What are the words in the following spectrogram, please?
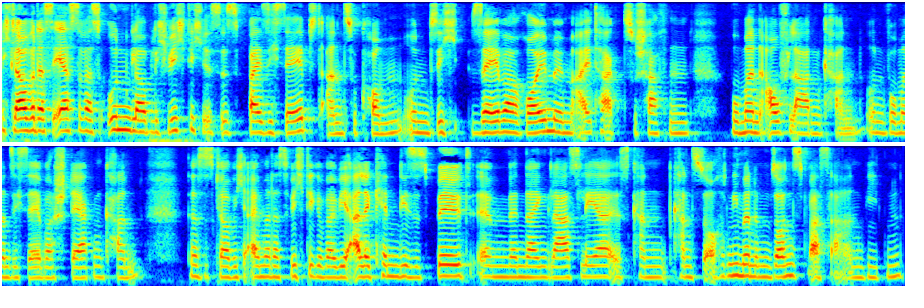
Ich glaube, das Erste, was unglaublich wichtig ist, ist bei sich selbst anzukommen und sich selber Räume im Alltag zu schaffen, wo man aufladen kann und wo man sich selber stärken kann. Das ist, glaube ich, einmal das Wichtige, weil wir alle kennen dieses Bild, ähm, wenn dein Glas leer ist, kann, kannst du auch niemandem sonst Wasser anbieten.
